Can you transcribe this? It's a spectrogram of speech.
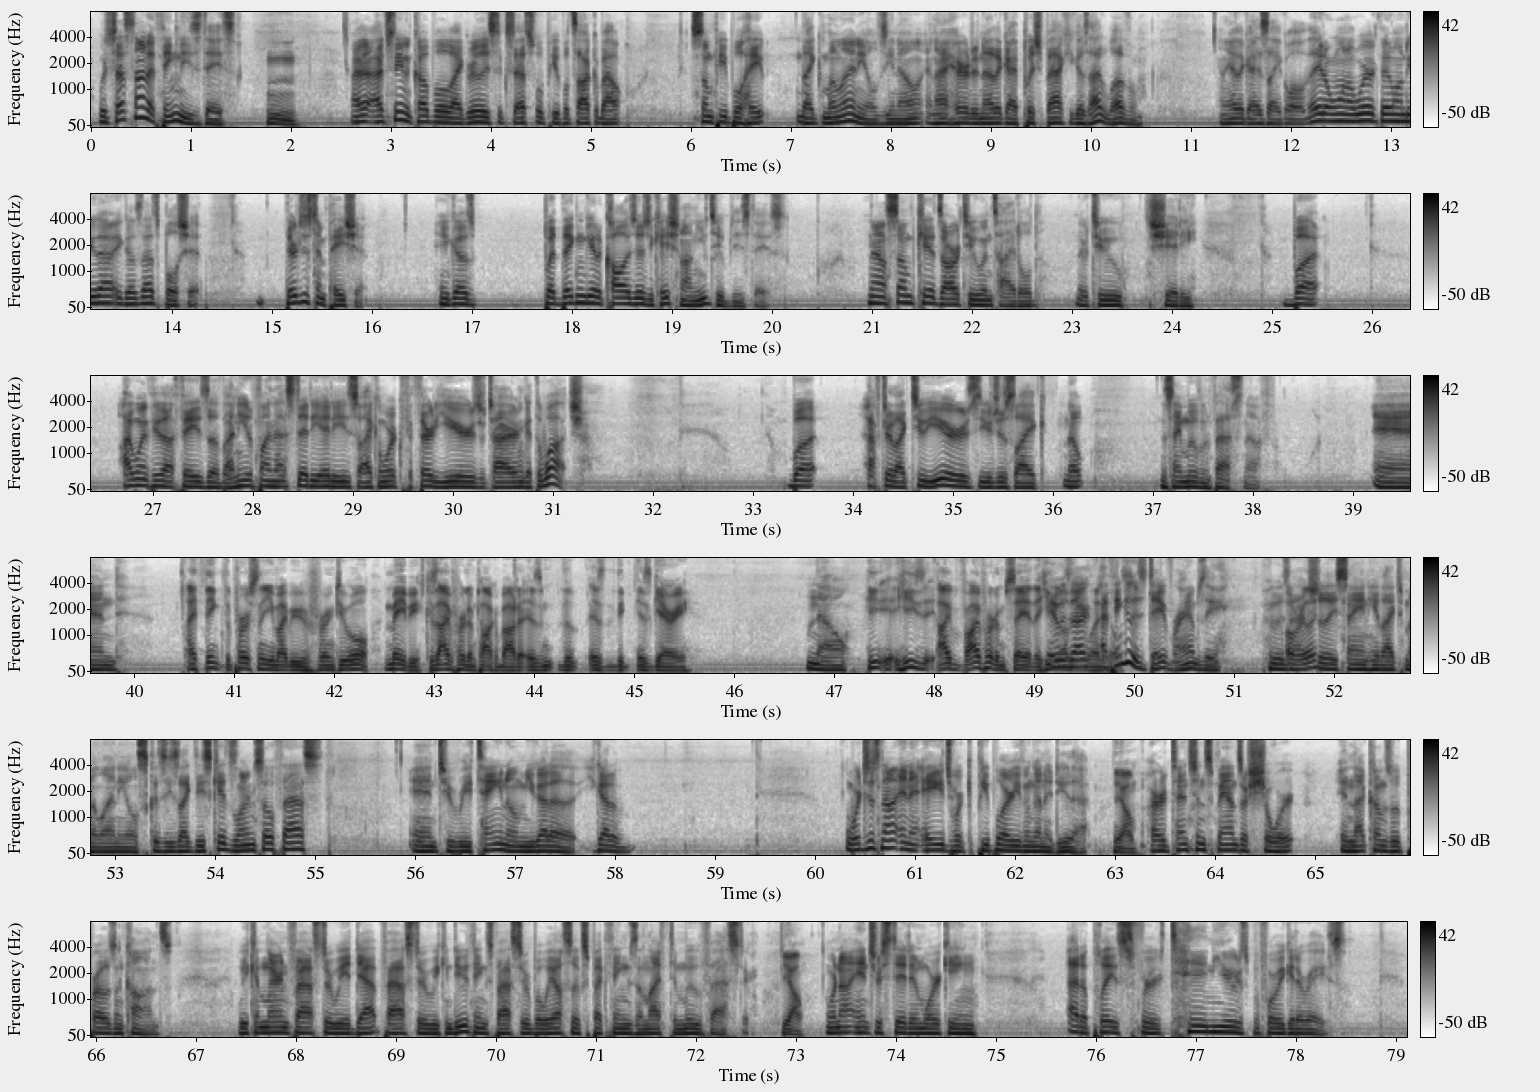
Which that's not a thing these days. Hmm. I, I've seen a couple like really successful people talk about. Some people hate like millennials, you know, and I heard another guy push back. He goes, "I love them," and the other guy's like, "Well, they don't want to work. They don't want to do that." He goes, "That's bullshit. They're just impatient." He goes, "But they can get a college education on YouTube these days." Now, some kids are too entitled. They're too shitty, but I went through that phase of I need to find that steady Eddie so I can work for 30 years, retire, and get the watch. But after like two years, you're just like, nope, this ain't moving fast enough. And I think the person that you might be referring to, well, maybe because I've heard him talk about it, is the is the, is Gary. no, He he's I've I've heard him say it that he it was. loves ac- I think it was Dave Ramsey who was Oh, really? actually saying he liked millennials because he's like these kids learn so fast, and to retain them, you gotta you gotta. We're just not in an age where people are even going to do that. yeah our attention spans are short and that comes with pros and cons we can learn faster we adapt faster we can do things faster but we also expect things in life to move faster. Yeah. We're not interested in working at a place for 10 years before we get a raise.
